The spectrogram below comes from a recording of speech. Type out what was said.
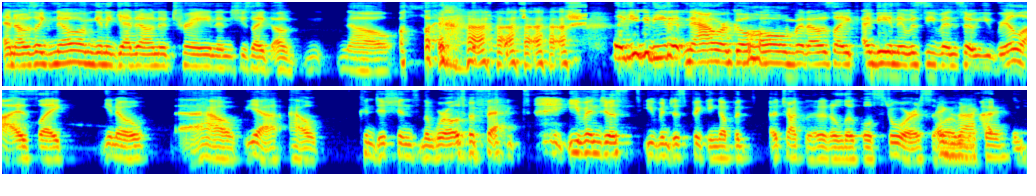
And I was like, no, I'm going to get on a train. And she's like, oh, no. like, you can eat it now or go home. But I was like, I mean, it was even so you realize, like, you know, how, yeah, how conditions in the world affect even just even just picking up a, a chocolate at a local store so exactly imagine,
